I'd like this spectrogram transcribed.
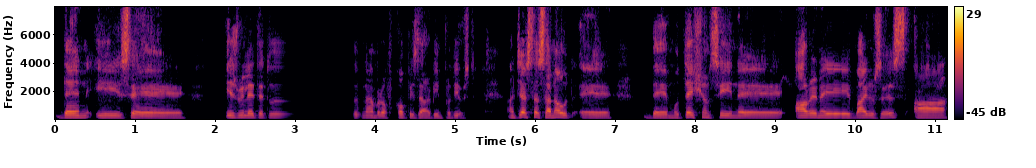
then is uh, is related to the number of copies that are being produced. And just as a note, uh, the mutations in uh, RNA viruses are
